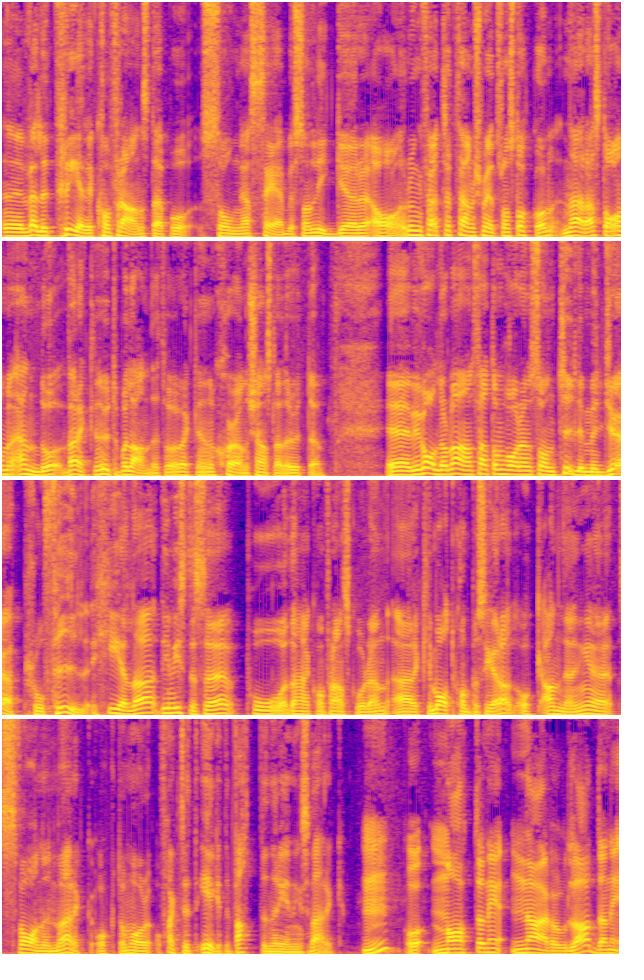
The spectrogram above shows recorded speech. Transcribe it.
eh, väldigt trevlig konferens där på Sånga Säby som ligger ja, ungefär 35 km från Stockholm. Nära stan men ändå verkligen ute på landet. Det var verkligen en skön känsla där ute. Eh, vi valde dem bland annat för att de har en sån tydlig miljöprofil. Hela din vistelse på den här konferensgården är klimatkompenserad och anläggningen är svanenmärk och de har faktiskt ett eget vattenreningsverk. Mm, och maten är närodlad, den är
